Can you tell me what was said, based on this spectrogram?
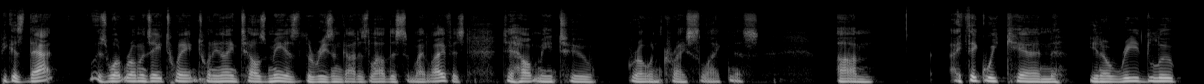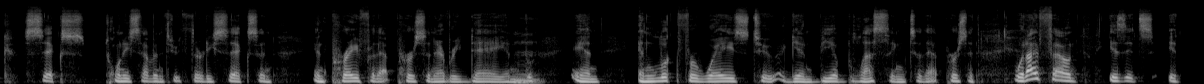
Because that is what Romans 8, 28 and 29 tells me is the reason God has allowed this in my life is to help me to grow in Christ's likeness. Um, I think we can, you know, read Luke 6, 27 through 36 and and pray for that person every day and and and look for ways to again be a blessing to that person. What I've found is it's it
